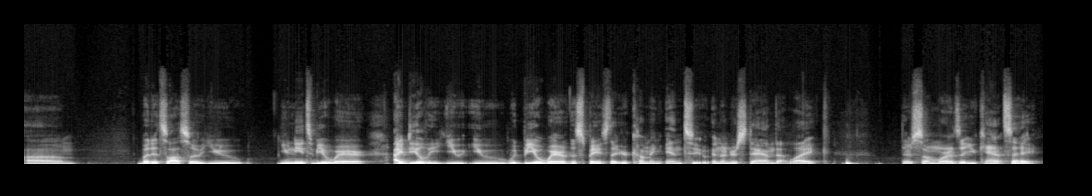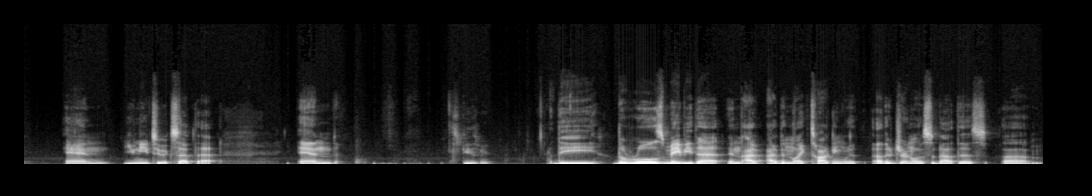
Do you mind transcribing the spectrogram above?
Um but it's also you you need to be aware ideally you you would be aware of the space that you're coming into and understand that like there's some words that you can't say and you need to accept that. And excuse me the the rules maybe that and I've I've been like talking with other journalists about this um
